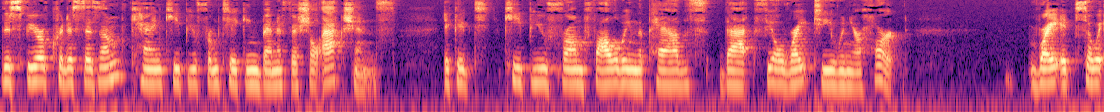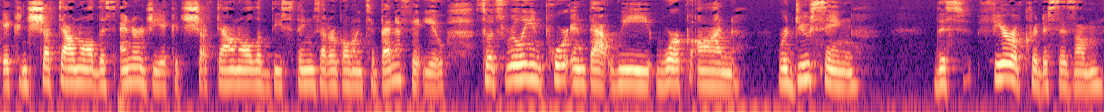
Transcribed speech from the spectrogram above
this fear of criticism can keep you from taking beneficial actions. It could keep you from following the paths that feel right to you in your heart. Right? It, so it can shut down all this energy. It could shut down all of these things that are going to benefit you. So it's really important that we work on reducing this fear of criticism,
